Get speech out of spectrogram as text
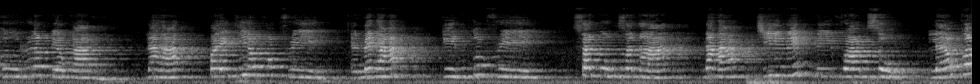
คือเรื่องเดียวกันนะคะ ไปเที่ยวก็ฟรีเห็นไหมคะ กินก็ฟรี สนุกสนานนะคะ ชีวิตมีความสุข แล้วก็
